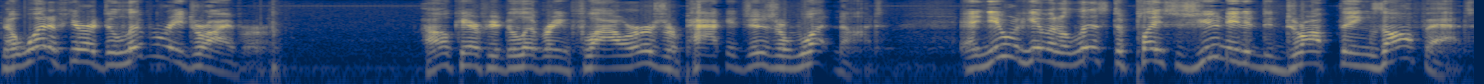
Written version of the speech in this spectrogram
Now what if you're a delivery driver? I don't care if you're delivering flowers or packages or whatnot. And you were given a list of places you needed to drop things off at.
